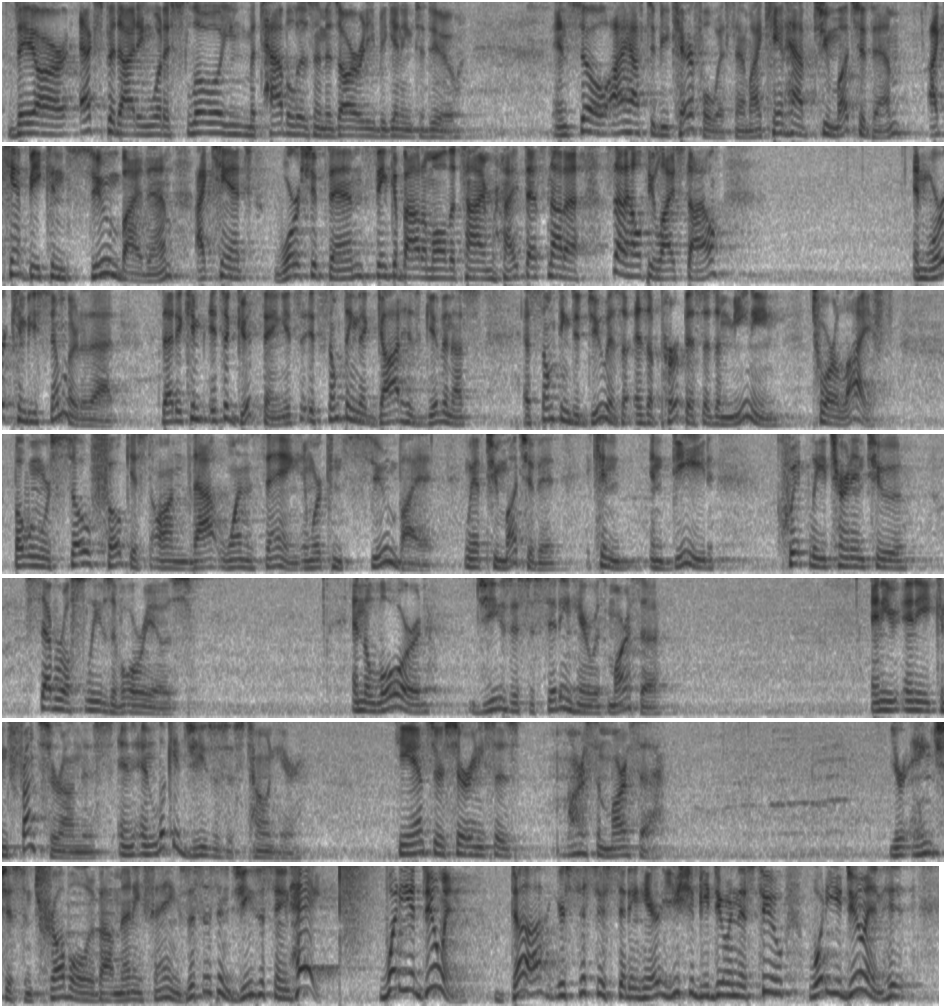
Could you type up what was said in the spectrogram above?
they are expediting what a slowing metabolism is already beginning to do. And so I have to be careful with them. I can't have too much of them. I can't be consumed by them. I can't worship them, think about them all the time, right? That's not a, that's not a healthy lifestyle. And work can be similar to that. That it can, it's a good thing. It's, it's something that God has given us as something to do, as a, as a purpose, as a meaning to our life. But when we're so focused on that one thing and we're consumed by it, we have too much of it, it can indeed quickly turn into several sleeves of Oreos. And the Lord, Jesus, is sitting here with Martha, and he, and he confronts her on this. And, and look at Jesus' tone here. He answers her and he says, Martha, Martha, you're anxious and troubled about many things. This isn't Jesus saying, Hey, what are you doing? Duh, your sister's sitting here. You should be doing this too. What are you doing?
